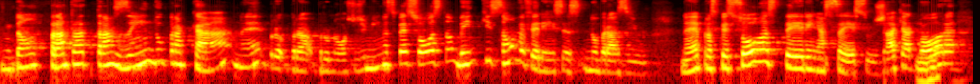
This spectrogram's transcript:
Uhum. Então, para estar tá trazendo para cá, né, para o norte de Minas, pessoas também que são referências no Brasil, né, para as pessoas terem acesso, já que agora uhum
